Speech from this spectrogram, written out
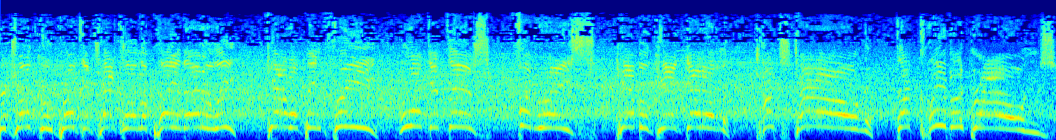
Njoku broke a tackle on the play of Adderley. Galloping free. Look at this. Foot race. Campbell can't get him. Touchdown. The Cleveland Browns.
